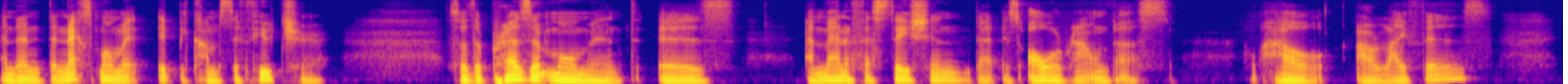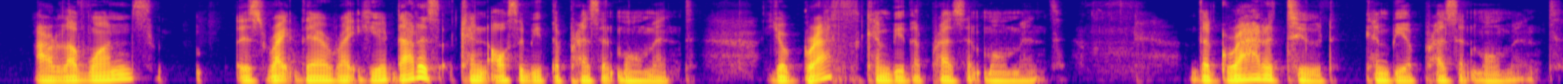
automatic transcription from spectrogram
And then the next moment it becomes the future. So the present moment is a manifestation that is all around us. How our life is, our loved ones is right there, right here. That is can also be the present moment. Your breath can be the present moment. The gratitude can be a present moment.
